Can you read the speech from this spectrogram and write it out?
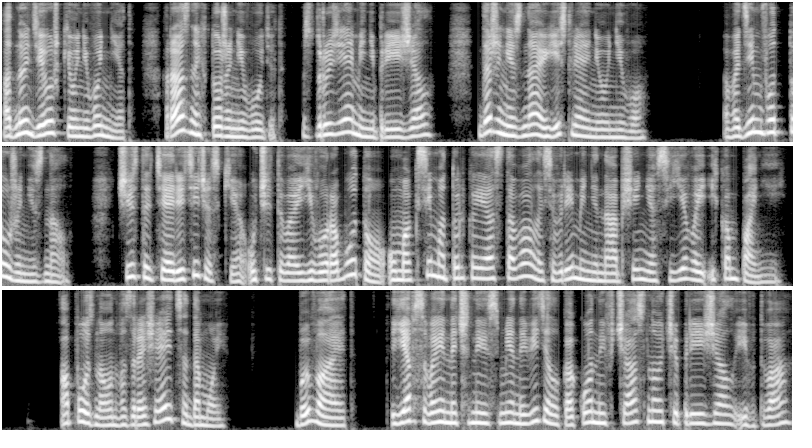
Одной девушки у него нет. Разных тоже не водит. С друзьями не приезжал. Даже не знаю, есть ли они у него. Вадим вот тоже не знал. Чисто теоретически, учитывая его работу, у Максима только и оставалось времени на общение с Евой и компанией. А поздно он возвращается домой? Бывает. Я в свои ночные смены видел, как он и в час ночи приезжал, и в два.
